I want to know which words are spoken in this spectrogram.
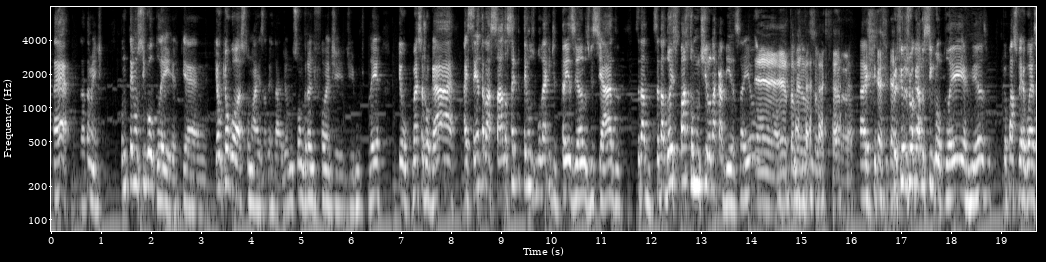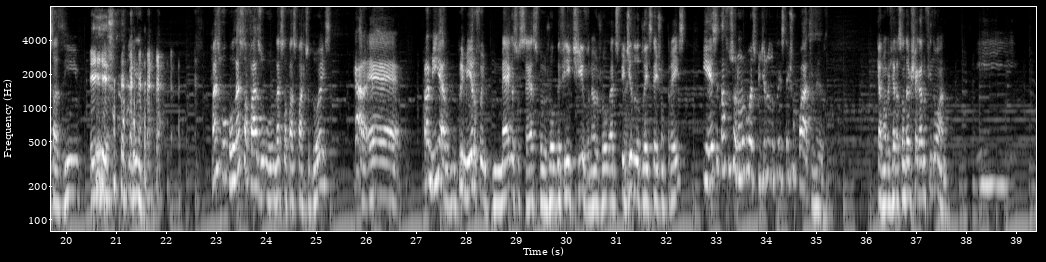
é, exatamente. Quando tem um single player, que é, que é o que eu gosto mais, na verdade. Eu não sou um grande fã de, de multiplayer, porque eu começo a jogar, aí você entra na sala, sempre tem uns moleques de 13 anos viciados. Você dá, você dá dois passos, toma um tiro na cabeça. Aí eu... É, eu também não sou muito fã. Aí, prefiro jogar no single player mesmo. Eu passo vergonha sozinho. Isso. Mas o, o Last of Us, o Last of Us Parte 2, cara, é para mim, é, o primeiro foi um mega sucesso, foi o jogo definitivo, né? O jogo, a despedida do PlayStation 3. E esse está funcionando como a despedida do PlayStation 4 mesmo. Que a nova geração deve chegar no fim do ano. E,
